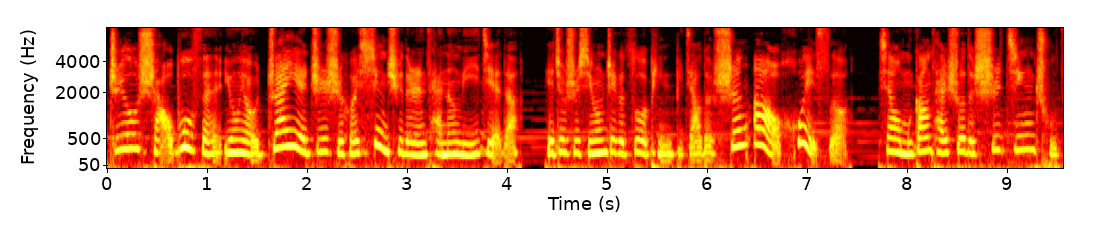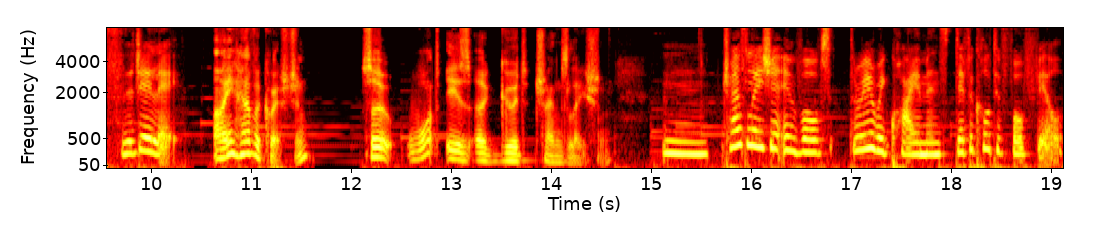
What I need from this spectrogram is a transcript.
只有少部分拥有专业知识和兴趣的人才能理解的，也就是形容这个作品比较的深奥晦涩，像我们刚才说的《诗经》《楚辞》这类。I have a question. So, what is a good translation? Mm, translation involves three requirements difficult to fulfill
